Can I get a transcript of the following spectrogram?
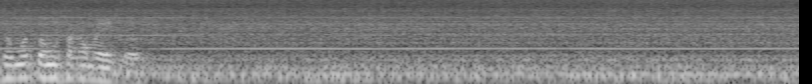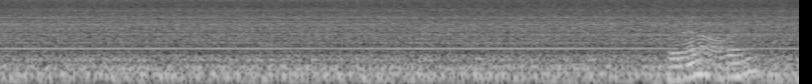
Dumutong sa kamay ko. Okay na okay na.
